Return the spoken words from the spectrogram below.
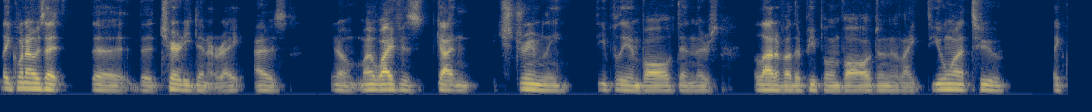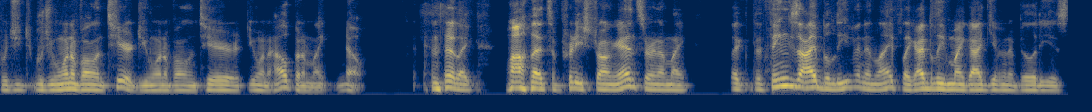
like when I was at the the charity dinner, right? I was, you know, my wife has gotten extremely deeply involved, and there's a lot of other people involved, and they're like, "Do you want to, like, would you would you want to volunteer? Do you want to volunteer? Do you want to help?" And I'm like, "No," and they're like, "Wow, that's a pretty strong answer," and I'm like like the things I believe in in life, like I believe my God given ability is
